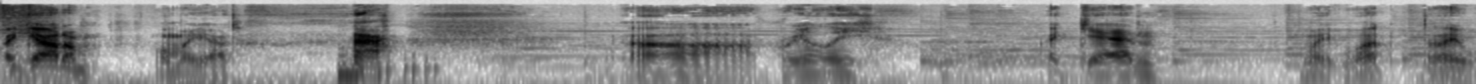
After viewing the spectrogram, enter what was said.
I got him! Oh my god. Ah, really? Again? Wait, what? Did I?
